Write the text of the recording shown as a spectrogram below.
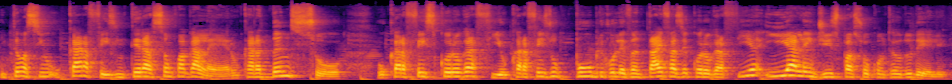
Então, assim, o cara fez interação com a galera, o cara dançou, o cara fez coreografia, o cara fez o público levantar e fazer coreografia e, além disso, passou o conteúdo dele.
